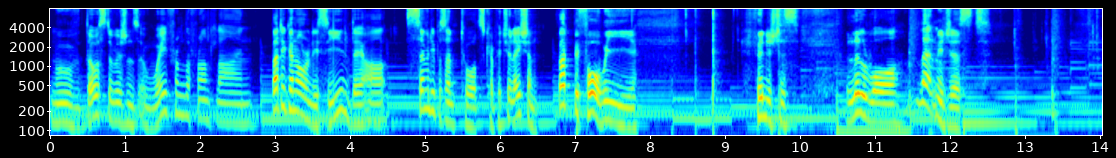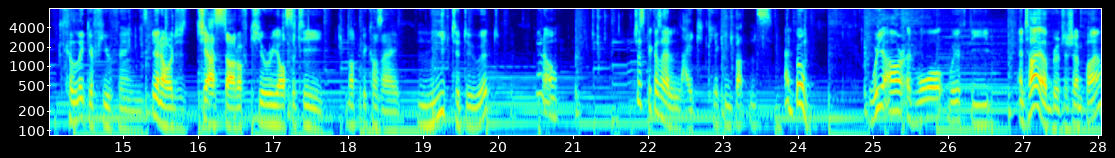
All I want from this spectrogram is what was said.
move those divisions away from the front line. But you can already see they are 70% towards capitulation. But before we finish this little war, let me just click a few things. You know, just, just out of curiosity. Not because I need to do it, you know, just because I like clicking buttons. And boom, we are at war with the entire British Empire,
